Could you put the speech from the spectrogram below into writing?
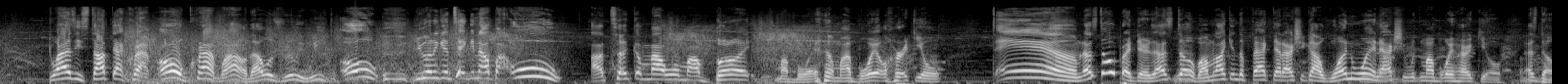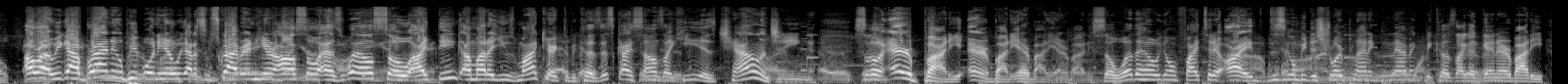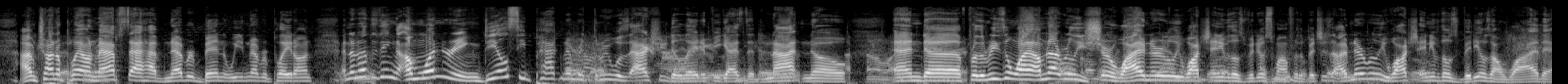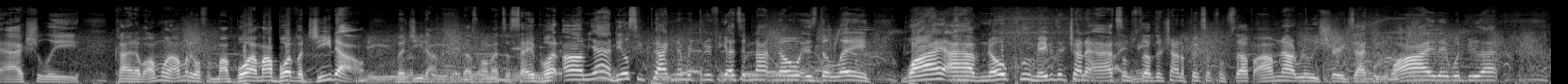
Dwazzy, stop that crap. Oh crap! Wow, that was really weak. Oh, you're gonna get taken out by. Ooh, I took him out with my boy, my boy, my boy Hercule. Damn, that's dope right there. That's dope. I'm liking the fact that I actually got one win actually with my boy Hercule. That's dope. All right, we got brand new people in here. We got a subscriber in here also as well. So I think I'm gonna use my character because this guy sounds like he is challenging. So everybody, everybody, everybody, everybody. So what the hell are we gonna fight today? All right, this is gonna be Destroy Planet Namek because like again, everybody, I'm trying to play on maps that have never been, we've never played on. And another thing, I'm wondering, DLC pack number three was actually delayed. If you guys did not know. And uh, for the reason why I'm not really sure why I've never really watched any of those videos, Smile for the Bitches. I've never really watched any of those videos on why they actually kind of I'm gonna, I'm gonna go for my boy my boy Vegeta. Vegeta that's what I meant to say. But um yeah DLC pack number three if you guys did not know is delayed. Why? I have no clue. Maybe they're trying to add some stuff. They're trying to fix up some stuff. I'm not really sure exactly why they would do that.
